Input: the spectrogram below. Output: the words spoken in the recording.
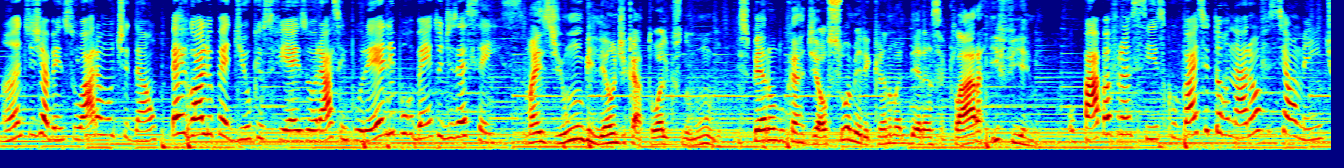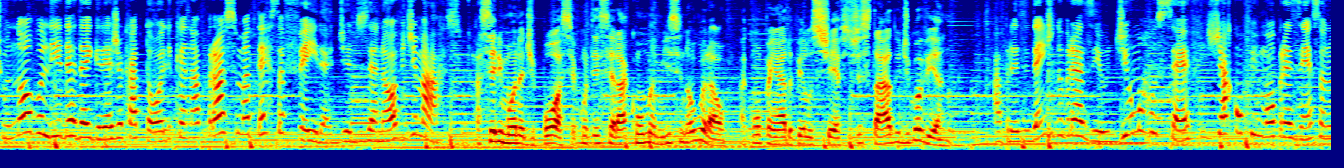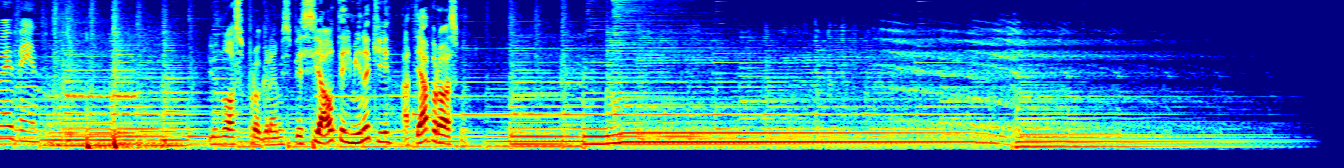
Antes de abençoar a multidão, Bergoglio pediu que os fiéis orassem por ele e por Bento XVI. Mais de um bilhão de católicos no mundo esperam do cardeal sul-americano uma liderança clara e firme o Papa Francisco vai se tornar oficialmente o novo líder da Igreja Católica na próxima terça-feira, dia 19 de março. A cerimônia de posse acontecerá com uma missa inaugural, acompanhada pelos chefes de Estado e de governo. A presidente do Brasil, Dilma Rousseff, já confirmou presença no evento. E o nosso programa especial termina aqui. Até a próxima!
